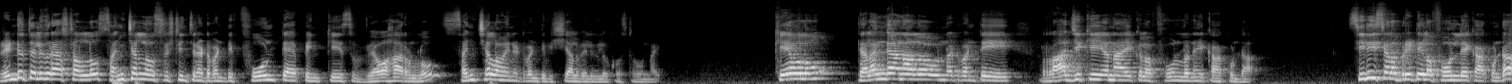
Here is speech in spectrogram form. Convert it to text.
రెండు తెలుగు రాష్ట్రాల్లో సంచలనం సృష్టించినటువంటి ఫోన్ ట్యాపింగ్ కేసు వ్యవహారంలో సంచలనమైనటువంటి విషయాలు వెలుగులోకి వస్తూ ఉన్నాయి. కేవలం తెలంగాణలో ఉన్నటువంటి రాజకీయ నాయకుల ఫోన్లనే కాకుండా సినీ సెలబ్రిటీల ఫోన్లే కాకుండా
